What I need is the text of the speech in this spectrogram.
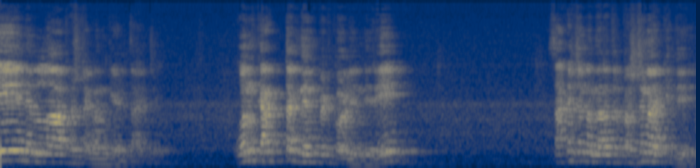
ಏನೆಲ್ಲ ಪ್ರಶ್ನೆಗಳನ್ನು ಕೇಳ್ತಾ ಇದ್ರಿ. ಒಂದ್ ಕರೆಕ್ಟಾಗಿ ನೆನ್ಪಿಟ್ಕೊಂಡಿದ್ದೀರಿ. ಸಾಕಷ್ಟು ಜನ ನನ್ನ ಹತ್ರ ಪ್ರಶ್ನೆ ಹಾಕಿದ್ದೀರಿ.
